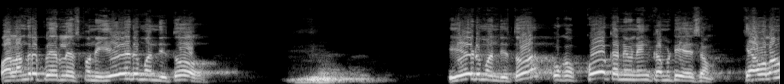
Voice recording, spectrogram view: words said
వాళ్ళందరి పేర్లు వేసుకొని ఏడు మందితో ఏడు మందితో ఒక కో కన్వీనింగ్ కమిటీ వేసాం కేవలం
